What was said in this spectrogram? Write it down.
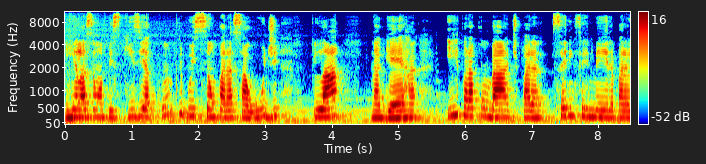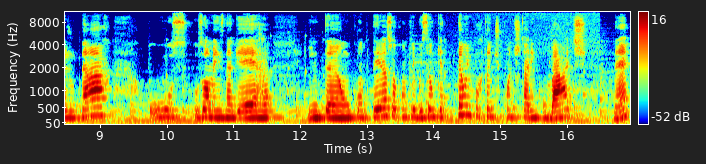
em relação à pesquisa e à contribuição para a saúde lá na guerra, ir para combate, para ser enfermeira, para ajudar os, os homens na guerra. Então, ter a sua contribuição, que é tão importante quanto estar em combate, né?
